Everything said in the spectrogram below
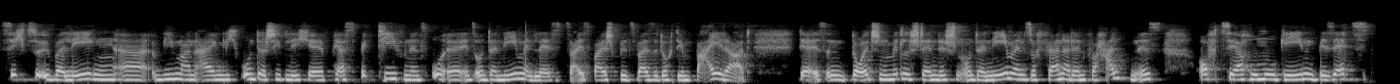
sich zu überlegen, äh, wie man eigentlich unterschiedliche Perspektiven ins, äh, ins Unternehmen lässt, sei es beispielsweise durch den Beirat der ist in deutschen mittelständischen Unternehmen, sofern er denn vorhanden ist, oft sehr homogen besetzt.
